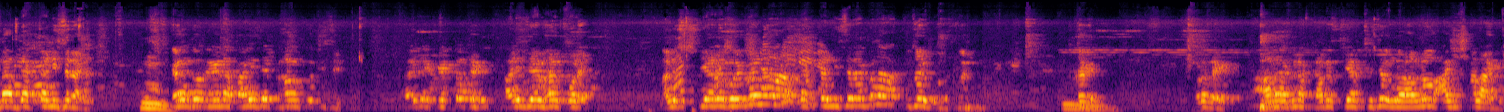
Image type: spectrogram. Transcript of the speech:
না ব্যাগটা নিচে রাখবে? হুম। এখন তো এটা করতেছে। এই যে থেকে পানি পড়ে। চেয়ারে বসবে না ব্যাগটা নিচে রাখবে না কোথায় বসবে ওটা আর এগুলো কারোর চেয়ার ছুটে না হলেও আশি সাল আগে।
